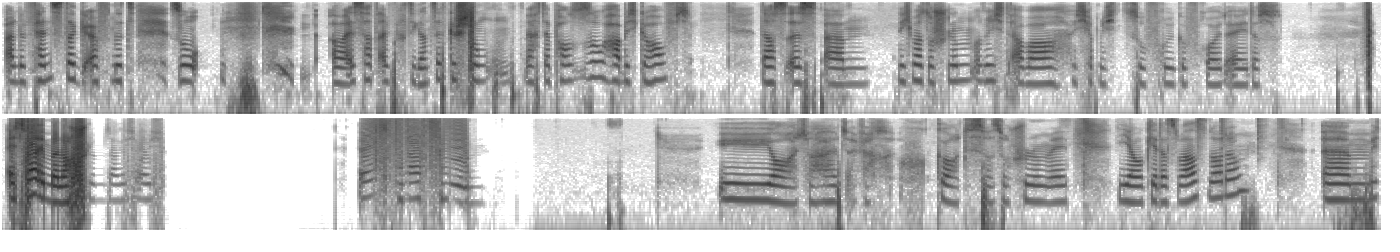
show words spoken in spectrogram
alle Fenster geöffnet, so aber es hat einfach die ganze Zeit gestunken. Nach der Pause so habe ich gehofft, dass es ähm, nicht mal so schlimm riecht, aber ich habe mich zu früh gefreut, ey, das es war immer noch schlimm, sage ich euch. Es war schlimm. Ja, es war halt einfach. Oh Gott, es war so schlimm, ey. Ja, okay, das war's, Leute. Ähm, mit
